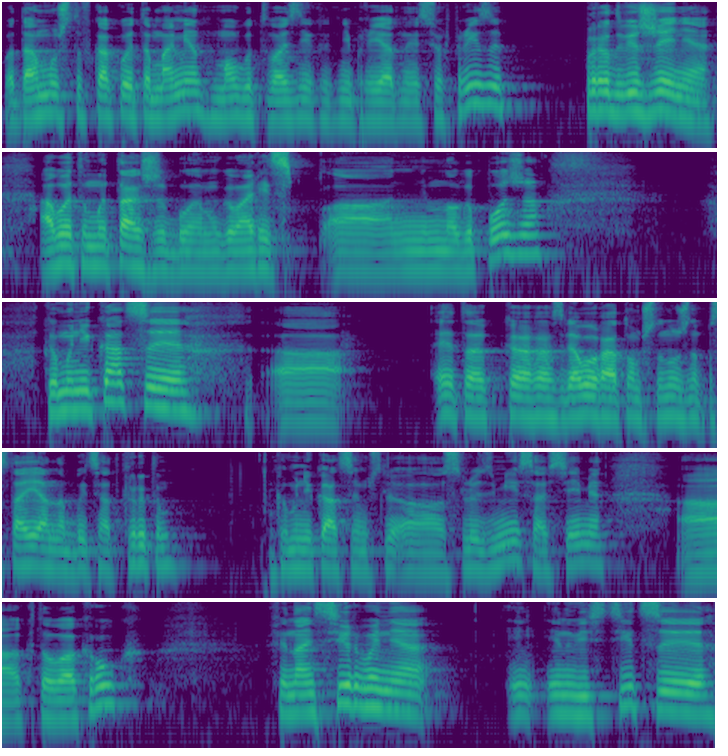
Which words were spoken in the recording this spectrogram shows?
потому что в какой-то момент могут возникнуть неприятные сюрпризы. Продвижение, об этом мы также будем говорить а, немного позже. Коммуникации, а, это к разговору о том, что нужно постоянно быть открытым коммуникациям с, э, с людьми, со всеми, э, кто вокруг. Финансирование, инвестиции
